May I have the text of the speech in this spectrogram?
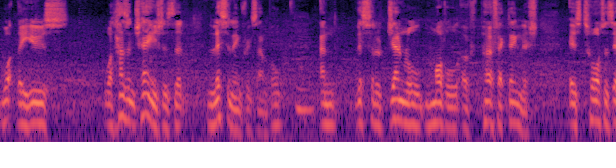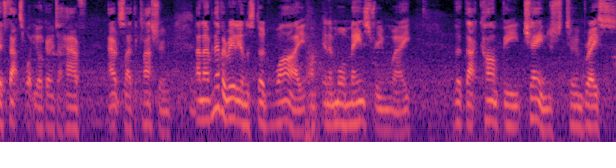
what they use, what hasn't changed is that listening, for example, Mm. and this sort of general model of perfect English is taught as if that's what you're going to have outside the classroom. And I've never really understood why, in a more mainstream way, that that can't be changed to embrace,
